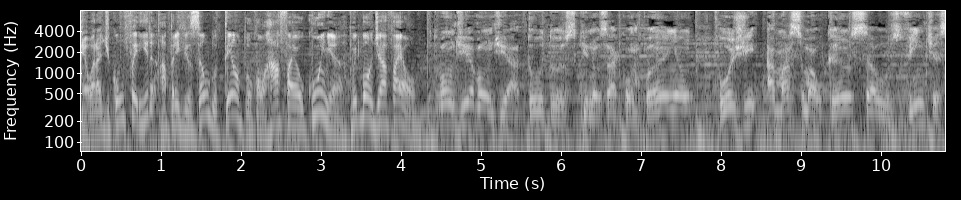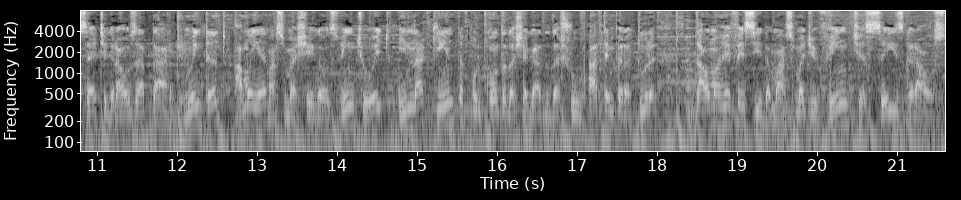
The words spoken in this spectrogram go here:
É hora de conferir a previsão do tempo com Rafael Cunha. Muito bom dia, Rafael. Muito bom dia, bom dia a todos que nos acompanham. Hoje a máxima alcança os 27 graus à tarde. No entanto, amanhã a máxima chega aos 28 e na quinta, por conta da chegada da chuva, a temperatura dá uma arrefecida, máxima de 26 graus.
